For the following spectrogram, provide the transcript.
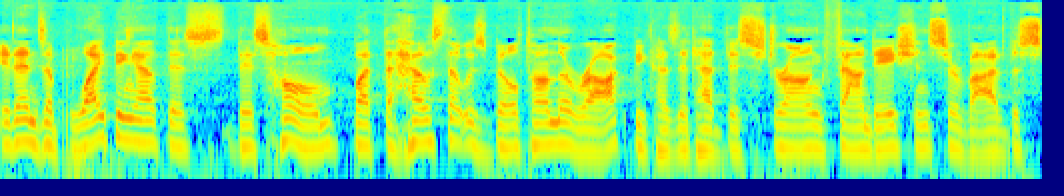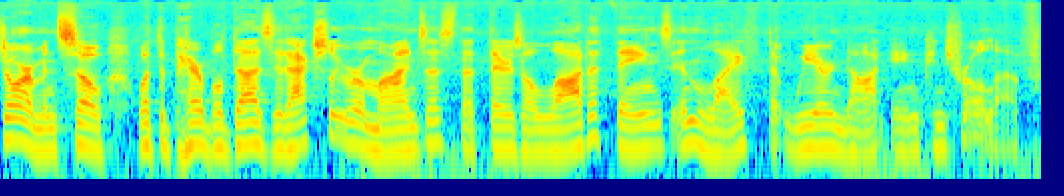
it ends up wiping out this, this home, but the house that was built on the rock, because it had this strong foundation, survived the storm. And so, what the parable does, it actually reminds us that there's a lot of things in life that we are not in control of.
